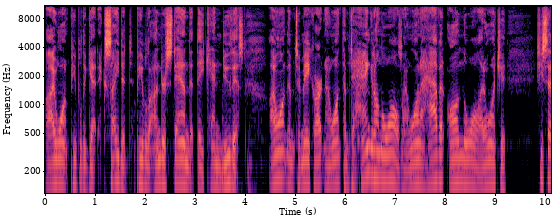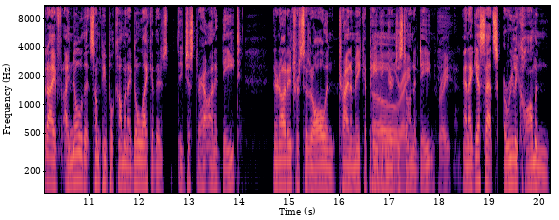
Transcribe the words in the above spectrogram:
I want people to get excited, people to understand that they can do this. I want them to make art and I want them to hang it on the walls. I want to have it on the wall. I don't want you. She said, I've, I know that some people come and I don't like it. There's, they just are on a date. They're not interested at all in trying to make a painting. They're Oh, just right. on a date. Right. And I guess that's a really common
